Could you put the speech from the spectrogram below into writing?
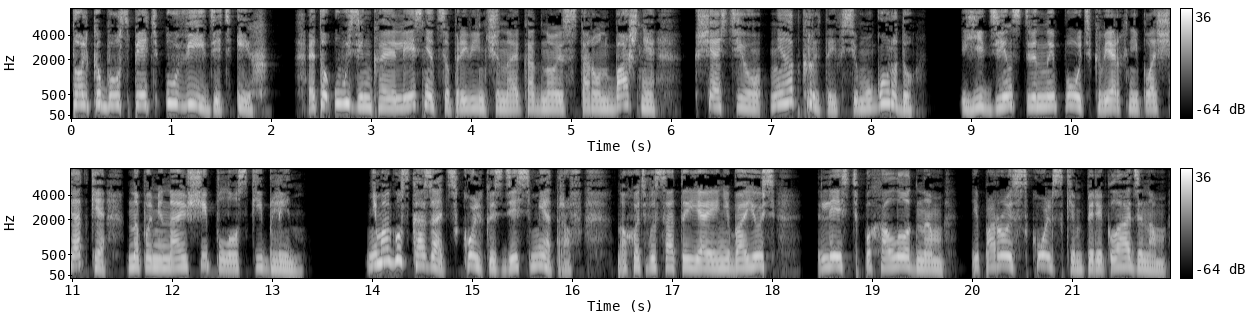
Только бы успеть увидеть их. Эта узенькая лестница, привинченная к одной из сторон башни, к счастью, не открытой всему городу, единственный путь к верхней площадке, напоминающий плоский блин. Не могу сказать, сколько здесь метров, но хоть высоты я и не боюсь, лезть по холодным и порой скользким перекладинам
